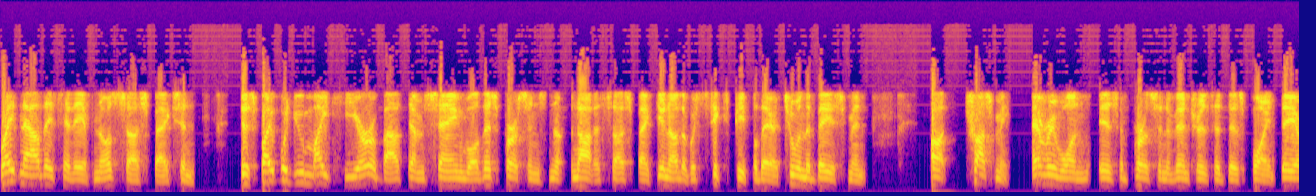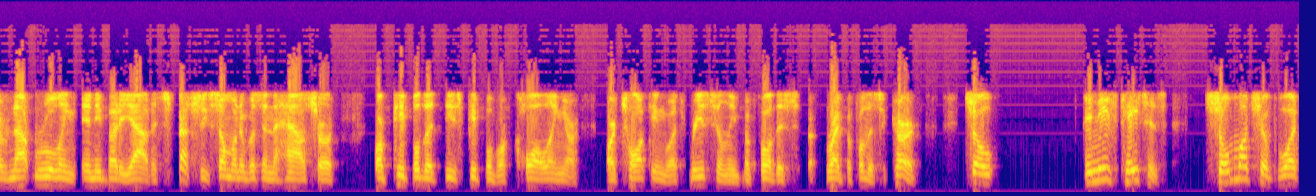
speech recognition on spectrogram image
Right now, they say they have no suspects. And despite what you might hear about them saying, well, this person's not a suspect, you know, there were six people there, two in the basement. Uh, trust me, everyone is a person of interest at this point. They are not ruling anybody out, especially someone who was in the house or, or people that these people were calling or, or talking with recently before this, right before this occurred. So in these cases, so much of what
